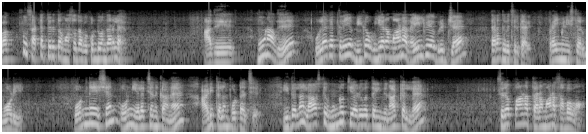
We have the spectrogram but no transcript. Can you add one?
வக்ஃபு சட்ட திருத்த மசோதாவை கொண்டு வந்தார்ல? அது. மூணாவது உலகத்திலேயே மிக உயரமான ரயில்வே பிரிட்ஜை திறந்து வச்சிருக்காரு. Prime minister Modi. One nation one எலெக்ஷனுக்கான அடித்தளம் போட்டாச்சு. இதெல்லாம் லாஸ்ட்டு முந்நூற்றி அறுபத்தைந்து நாட்களில் சிறப்பான தரமான சம்பவம்.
